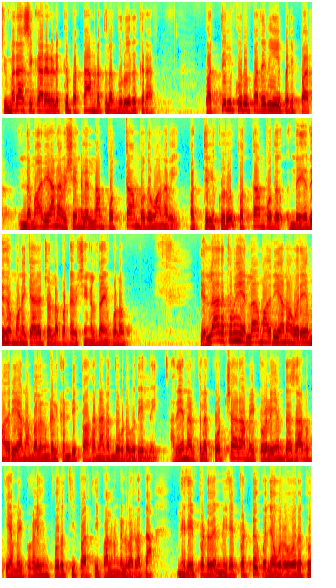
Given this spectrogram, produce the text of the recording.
சிம்மராசிக்காரர்களுக்கு பத்தாம் இடத்துல குரு இருக்கிறார். பத்தில் குரு பதவியை பறிப்பார். இந்த மாதிரியான விஷயங்கள் எல்லாம் பொத்தாம் பொதுவானவை. பத்தில் குரு பொத்தாம் பொது. இந்த எதுக முனைக்காக சொல்லப்பட்ட விஷயங்கள் தான் இவ்வளவு. எல்லாருக்குமே எல்லா மாதிரியான ஒரே மாதிரியான பலன்கள் கண்டிப்பாக நடந்து விடுவது இல்லை. அதே நேரத்தில் கோட்சார அமைப்புகளையும் தசாபக்தி அமைப்புகளையும் பொருத்தி பார்த்தி பலன்கள் வர்றது தான் மிகைப்பட்டு மிகைப்பட்டு கொஞ்சம் ஒரு ஒருக்கு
